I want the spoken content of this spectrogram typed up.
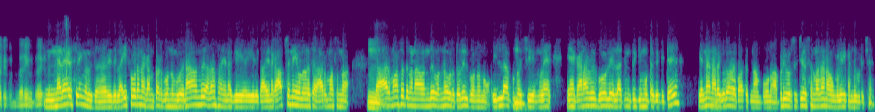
வெரி குட் வெரி குட் நிறைய விஷயங்கள் சார். இது லைஃபோட நான் கம்பேர் பண்ணும்போது நான் வந்து அதான் சார் எனக்கு இதுக்கு எனக்கு ஆப்ஷனே இவ்வளவு சார். ஆறு மாசம் தான். இந்த ஆறு மாசத்துல நான் வந்து ஒன்னும் ஒரு தொழில் பண்ணணும். இல்ல அப்படின்னு வச்சுக்கோங்களேன். என் கனவு கோல் எல்லாத்தையும் தூக்கி மூட்டை கட்டிட்டு என்ன நடக்குதோ அதை பார்த்துட்டு நான் போகணும். அப்படி ஒரு சுச்சுவேஷன்ல தான் நான் உங்களையே கண்டுபிடிச்சேன்.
